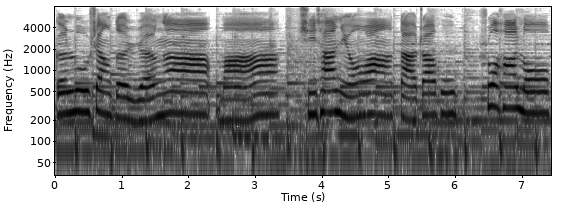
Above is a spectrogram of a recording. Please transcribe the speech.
跟路上的人啊、马啊、其他牛啊打招呼，说哈喽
